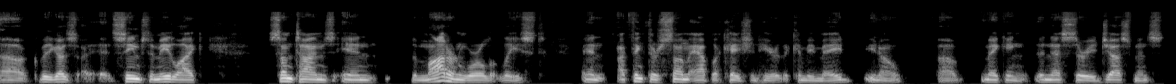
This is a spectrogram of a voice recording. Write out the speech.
uh, because it seems to me like sometimes in the modern world, at least, and I think there's some application here that can be made, you know, uh, making the necessary adjustments.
